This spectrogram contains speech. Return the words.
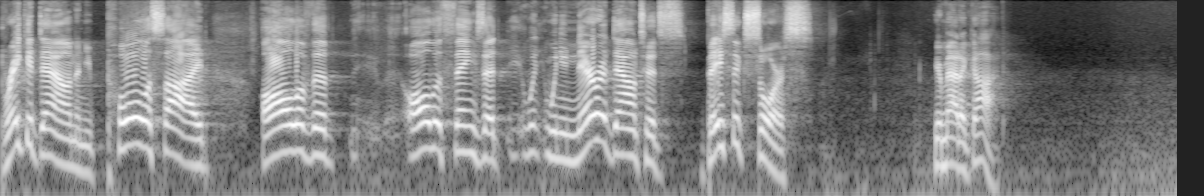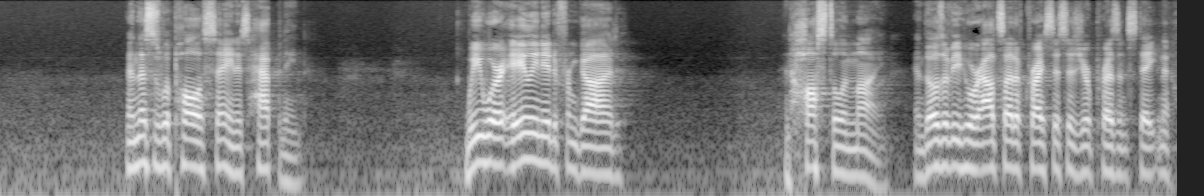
break it down and you pull aside all of the all the things that when, when you narrow it down to its basic source, you're mad at God. And this is what Paul is saying is happening. We were alienated from God and hostile in mind. And those of you who are outside of Christ, this is your present state now.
